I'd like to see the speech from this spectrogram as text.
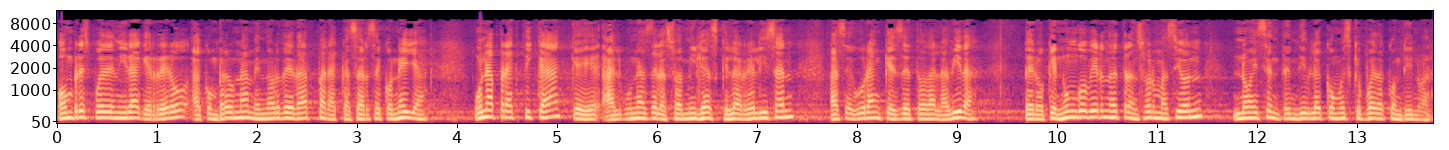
hombres pueden ir a Guerrero a comprar una menor de edad para casarse con ella. Una práctica que algunas de las familias que la realizan aseguran que es de toda la vida, pero que en un gobierno de transformación no es entendible cómo es que pueda continuar.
